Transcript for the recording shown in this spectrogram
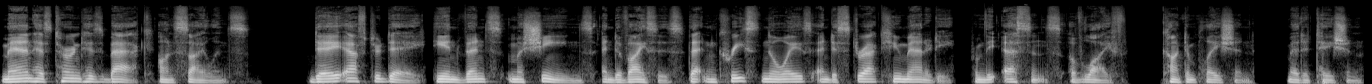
Man has turned his back on silence. Day after day, he invents machines and devices that increase noise and distract humanity from the essence of life, contemplation, meditation.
